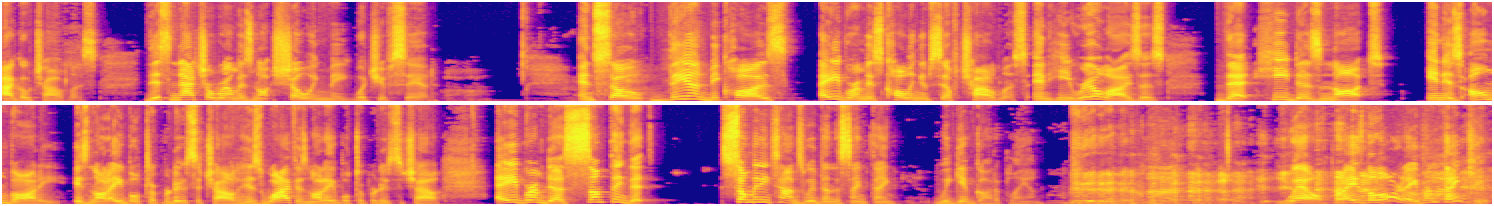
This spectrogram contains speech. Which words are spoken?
I go childless. This natural realm is not showing me what you've said. Uh-huh. And so then, because Abram is calling himself childless, and he realizes that he does not, in his own body, is not able to produce a child, his wife is not able to produce a child. Abram does something that so many times we've done the same thing we give God a plan. yeah. Well, praise the Lord, Abram. Thank you.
